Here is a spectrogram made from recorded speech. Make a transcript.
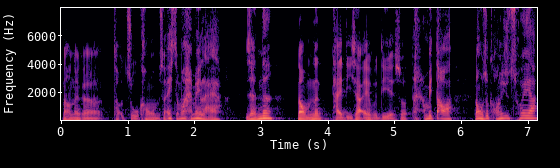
然后那个主控我们说，哎、怎么还没来啊？人呢？然后我们那台底下 FD 也说、还没到啊，然后我说赶快去催啊，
